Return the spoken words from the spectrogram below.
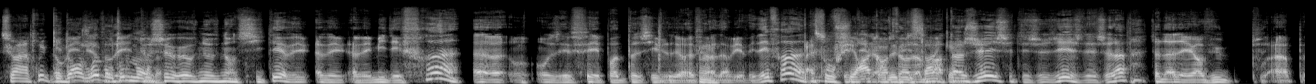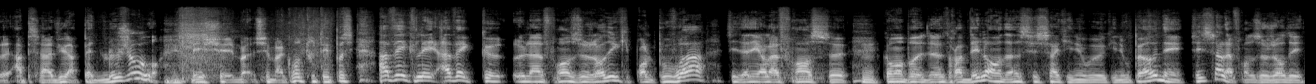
sur un truc qui Non, est dangereux pour tout le monde. Tous ceux que nous venons de citer avaient, avaient, avaient mis des freins euh, aux effets pas possibles du référendum. Il y avait des freins. Bah, sauf Chirac en référendum 2005. partagé, c'était ceci, c'était cela. Ça n'a d'ailleurs vu, ça a vu à peine le jour. Mais chez, chez Macron, tout est possible. Avec les, avec euh, la France d'aujourd'hui qui prend le pouvoir, c'est-à-dire la France, euh, Hmm. comment on peut de Trappe des Landes, hein, c'est ça qui nous, qui nous peint au nez. C'est ça la France d'aujourd'hui.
